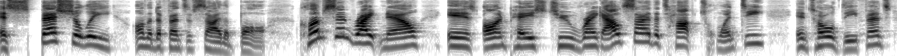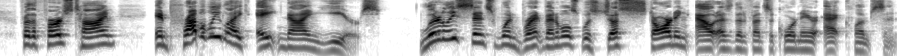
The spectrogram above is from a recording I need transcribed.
especially on the defensive side of the ball. Clemson right now is on pace to rank outside the top 20 in total defense for the first time in probably like eight, nine years. Literally since when Brent Venables was just starting out as the defensive coordinator at Clemson.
